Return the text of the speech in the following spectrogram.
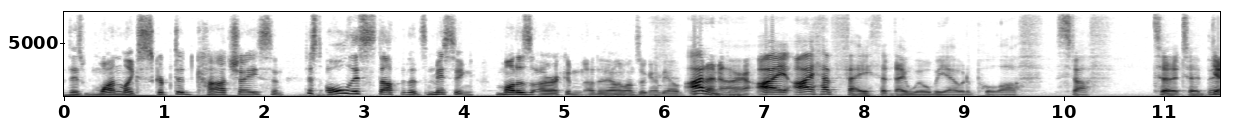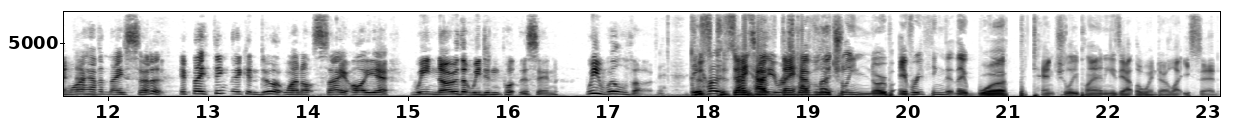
there's one like scripted car chase and just all this stuff that's missing. Modders, I reckon, are the only ones who are going to be able. to I don't know. I I have faith that they will be able to pull off stuff to to Then get why them. haven't they said it? If they think they can do it, why not say, "Oh yeah, we know that we didn't put this in. We will though." because Because they have they have faith. literally no everything that they were potentially planning is out the window like you said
